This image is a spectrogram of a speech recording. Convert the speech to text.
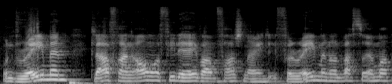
Und Raymond, klar fragen auch immer viele, hey, warum fahrst du eigentlich für Raymond und was auch immer?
